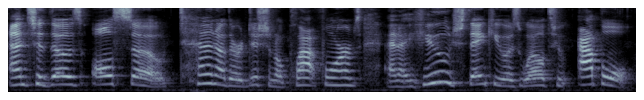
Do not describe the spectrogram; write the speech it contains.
And to those also, 10 other additional platforms. And a huge thank you as well to Apple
